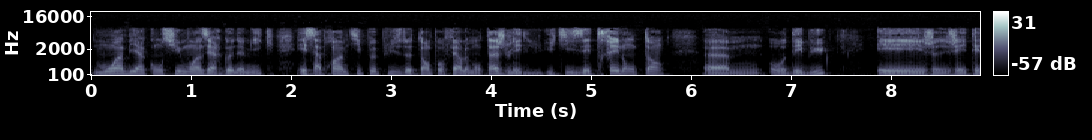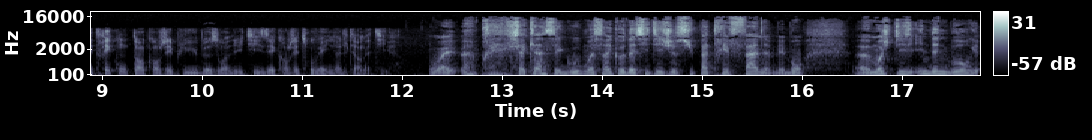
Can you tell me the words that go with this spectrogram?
moins bien conçu, moins ergonomique, et ça prend un petit peu plus de temps pour faire le montage. Je l'ai utilisé très longtemps euh, au début, et j'ai été très content quand j'ai plus eu besoin de l'utiliser, quand j'ai trouvé une alternative. Ouais, après chacun ses goûts. Moi, c'est vrai qu'Audacity, je suis pas très fan, mais bon, euh, moi j'utilise Hindenburg.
